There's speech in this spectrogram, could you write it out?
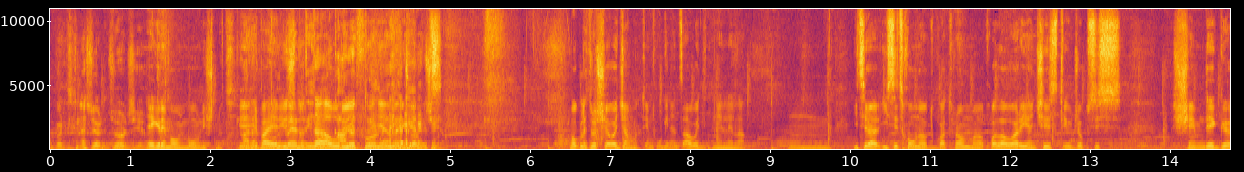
უპერტინო ჯორჯია. ეგრე მოვნიშნოთ. არბაერიოს და აურიო თუნი ამერიკაში. მოკლედ რო შევაჯამოთ იმ კუგიდან წავედით ნელ-ნელა. მმ იცი რა, ისიც ხო უნდა ვთქვათ, რომ ყველა ვარიანტში Steve Jobs-ის შემდეგ э,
